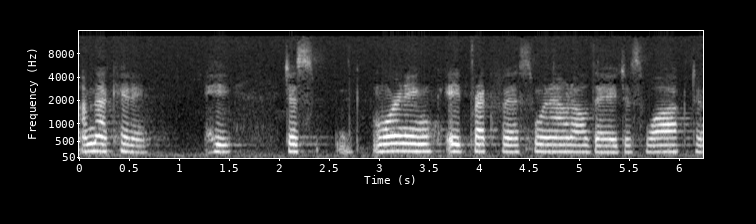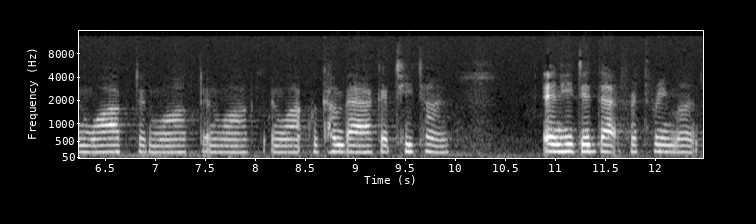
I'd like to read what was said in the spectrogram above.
I'm not kidding. He just morning, ate breakfast, went out all day, just walked and walked and walked and walked and walked, would come back at tea time. And he did that for three months.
